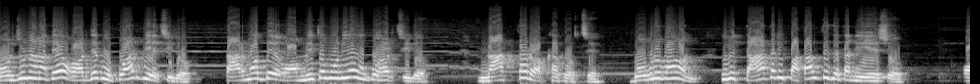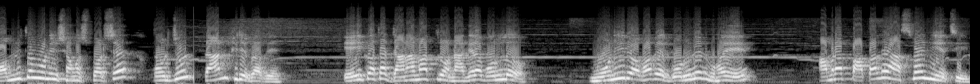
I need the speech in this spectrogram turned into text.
অর্জুন আমাকে অর্ধেক উপহার দিয়েছিল। তার মধ্যে অমৃতমণিও উপহার ছিল। নাক তা রক্ষা করছে। বব্রুবাহন তুমি তাড়াতাড়ি পাতাল থেকে তা নিয়ে এসো। অমৃতমণির সংস্পর্শে অর্জুন প্রাণ ফিরে পাবে। এই কথা জানা মাত্র নাগেরা বলল মণির অভাবে গরুরের ভয়ে আমরা পাতালে আশ্রয় নিয়েছি।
